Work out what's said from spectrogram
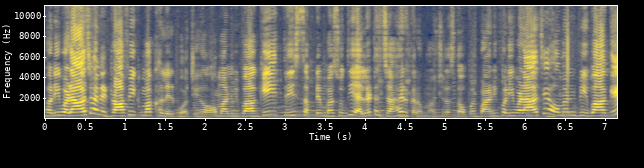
ફરી વળ્યા છે અને ટ્રાફિકમાં ખલેલ પહોંચી. હવામાન વિભાગે ત્રીસ સપ્ટેમ્બર સુધી એલર્ટ જાહેર કરવામાં આવ્યું છે. રસ્તા ઉપર પાણી ફરી વળ્યા છે. હવામાન વિભાગે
